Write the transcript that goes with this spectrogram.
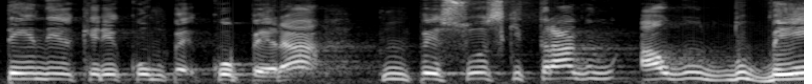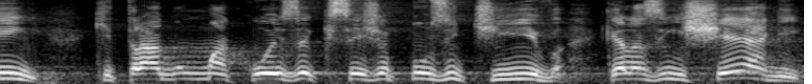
tendem a querer cooperar com pessoas que tragam algo do bem, que tragam uma coisa que seja positiva, que elas enxerguem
